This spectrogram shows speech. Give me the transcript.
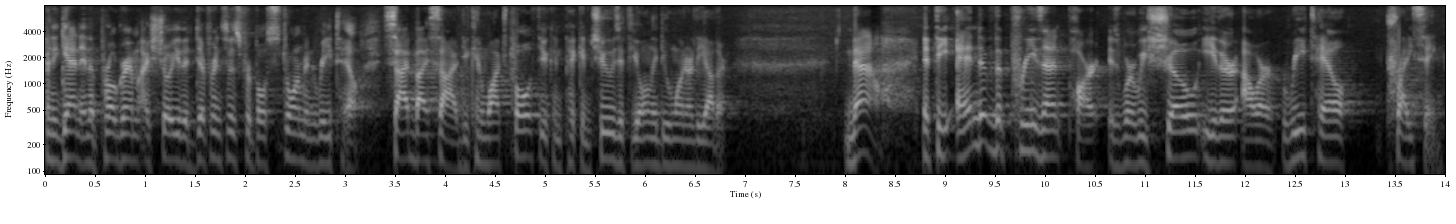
And again, in the program, I show you the differences for both storm and retail, side by side. You can watch both, you can pick and choose if you only do one or the other. Now, at the end of the present part is where we show either our retail pricing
